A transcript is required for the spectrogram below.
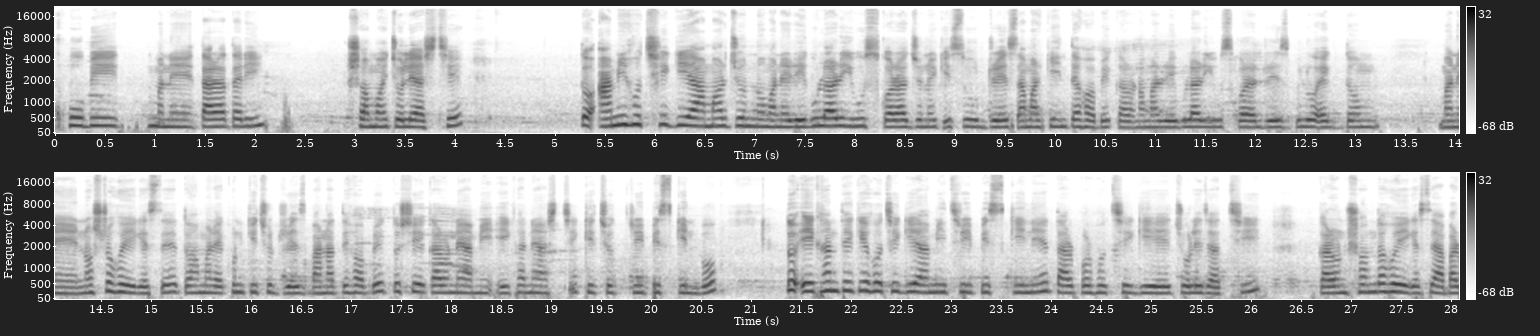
খুবই মানে তাড়াতাড়ি সময় চলে আসছে। তো আমি হচ্ছে গিয়ে আমার জন্য মানে রেগুলার ইউজ করার জন্য কিছু ড্রেস আমার কিনতে হবে, কারণ আমার রেগুলার ইউজ করা ড্রেসগুলো একদম মানে নষ্ট হয়ে গেছে। তো আমার এখন কিছু ড্রেস বানাতে হবে, তো সে কারণে আমি এইখানে আসছি, কিছু থ্রি পিস কিনবো। তো এখান থেকে হচ্ছে গিয়ে আমি থ্রি পিস কিনে তারপর হচ্ছে গিয়ে চলে যাচ্ছি, কারণ সন্ধ্যা হয়ে গেছে, আবার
